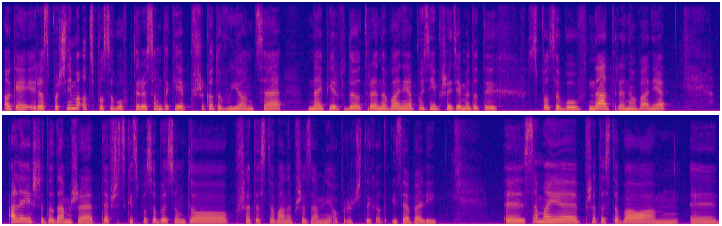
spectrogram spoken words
Okay, rozpoczniemy od sposobów, które są takie przygotowujące najpierw do trenowania, później przejdziemy do tych sposobów na trenowanie. Ale jeszcze dodam, że te wszystkie sposoby są to przetestowane przeze mnie, oprócz tych od Izabeli. Y, sama je przetestowałam y,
